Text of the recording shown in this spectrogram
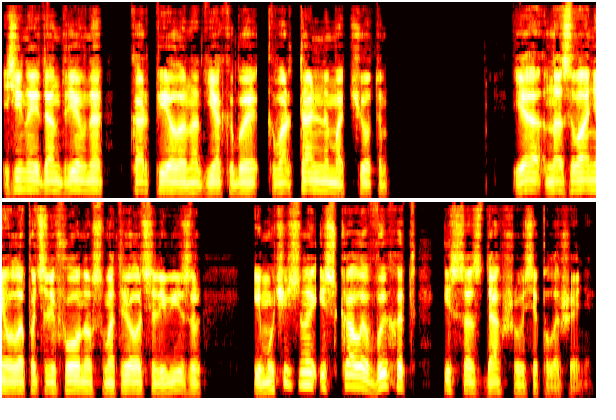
Зинаида Андреевна корпела над якобы квартальным отчетом. Я названивала по телефону, смотрела телевизор и мучительно искала выход из создавшегося положения.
